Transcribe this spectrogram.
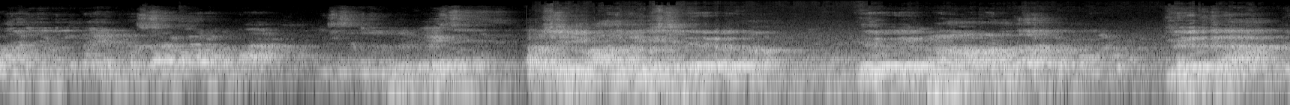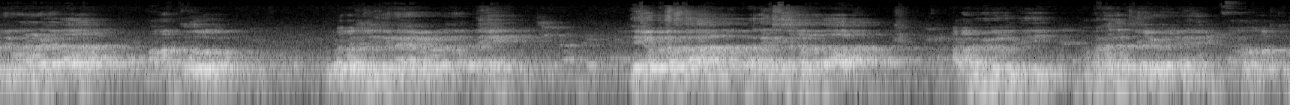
ಮಾಧ್ಯಮ ಮಿತ್ರರ ಎಲ್ಲ ಸಹಕಾರವನ್ನ ಈ ಸಂದರ್ಭದಲ್ಲಿ ಮತ್ತು ದೇವಸ್ಥಾನದ ಪರಿಸರದ ಅಭಿವೃದ್ಧಿ ಅಗತ್ಯ ಯೋಜನೆ ಅರವತ್ತು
